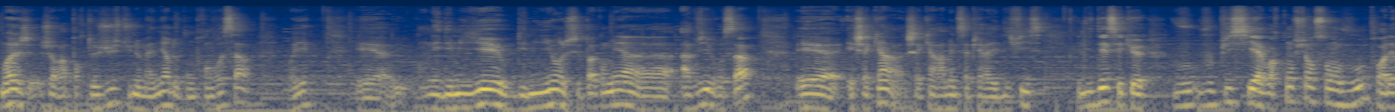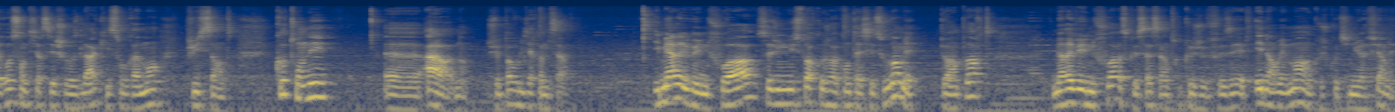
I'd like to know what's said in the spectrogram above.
Moi, je, rapporte juste une manière de comprendre ça. Vous voyez Et euh, on est des milliers ou des millions, je sais pas combien, à, vivre ça. Et, euh, et, chacun, chacun ramène sa pierre à l'édifice. L'idée, c'est que vous, puissiez avoir confiance en vous pour aller ressentir ces choses-là qui sont vraiment puissantes. Quand on est... Alors, non, je vais pas vous le dire comme ça. Il m'est arrivé une fois, c'est une histoire que je raconte assez souvent, mais peu importe. Il m'est arrivé une fois, parce que ça c'est un truc que je faisais énormément, hein, que je continue à faire, mais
